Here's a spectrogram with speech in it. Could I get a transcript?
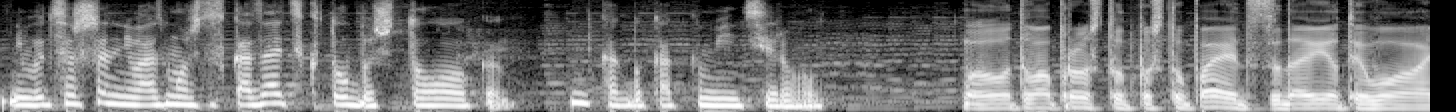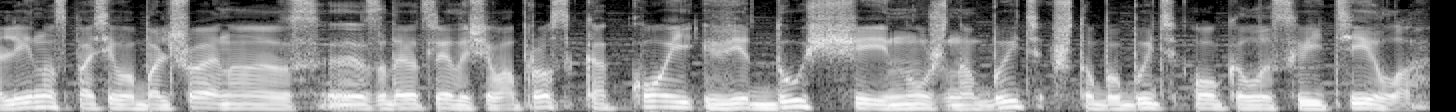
вот совершенно невозможно сказать, кто бы что, как, ну, как бы как комментировал. Вот вопрос тут поступает, задает его Алина. Спасибо большое. Она э, задает следующий вопрос. Какой ведущий нужно быть, чтобы быть около светила?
